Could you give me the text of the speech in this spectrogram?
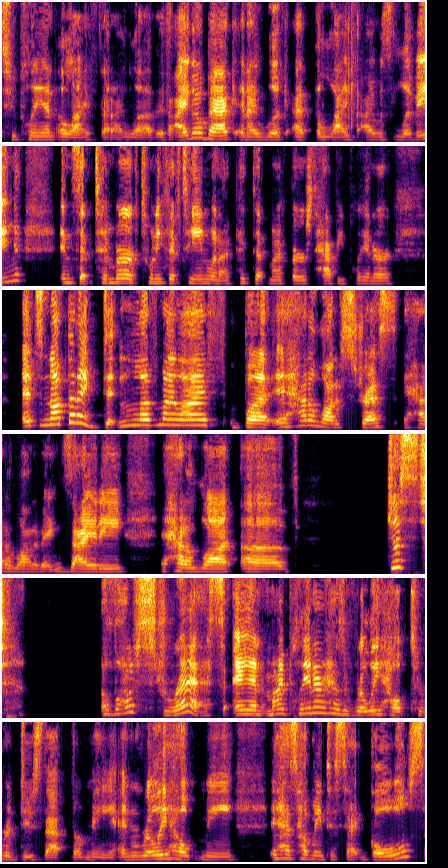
to plan a life that I love. If I go back and I look at the life I was living in September of 2015 when I picked up my first happy planner, it's not that I didn't love my life, but it had a lot of stress, it had a lot of anxiety, it had a lot of just a lot of stress and my planner has really helped to reduce that for me and really helped me it has helped me to set goals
